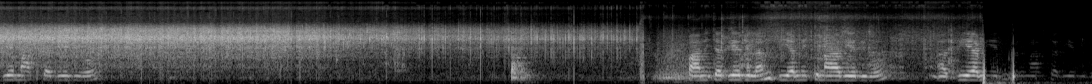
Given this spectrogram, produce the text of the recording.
দিয়ে মাছটা দিয়ে দিব। পানিটা দিয়ে দিলাম, দিয়ে আমি একটু নাড়া দিয়ে দিব। আর দিয়ে আমি এর ভিতরে মাছটা দিয়ে দিব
